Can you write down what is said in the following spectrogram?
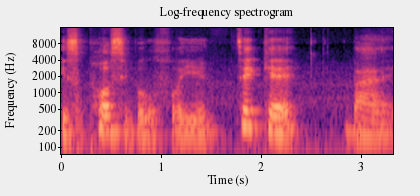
is possible for you. Take care. Bye.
